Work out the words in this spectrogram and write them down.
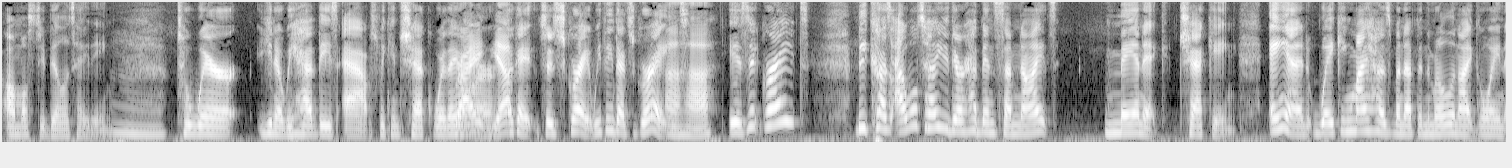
almost debilitating Mm. to where you know we have these apps we can check where they Right, are yep. okay so it's great we think that's great Uh-huh. is it great because i will tell you there have been some nights manic checking and waking my husband up in the middle of the night going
